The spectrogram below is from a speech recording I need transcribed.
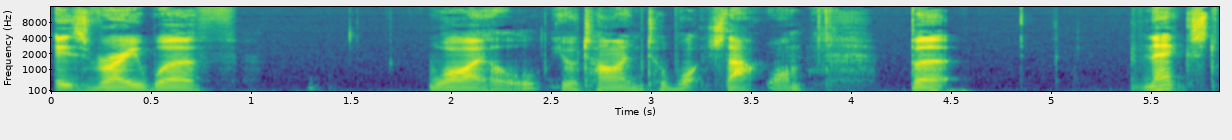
it's very worth while your time to watch that one. But next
